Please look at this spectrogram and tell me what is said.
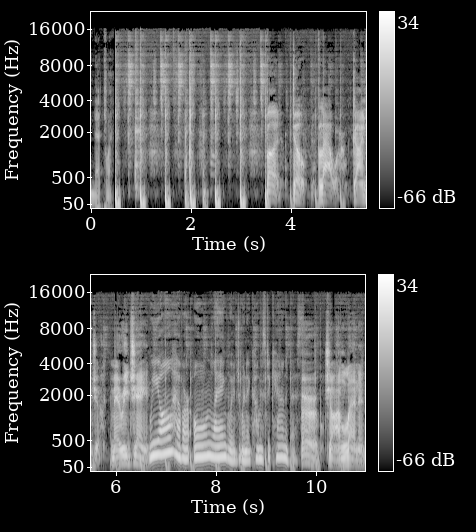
Netflix. Bud, dope, flower, ganja, Mary Jane. We all have our own language when it comes to cannabis. Herb, John Lennon,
